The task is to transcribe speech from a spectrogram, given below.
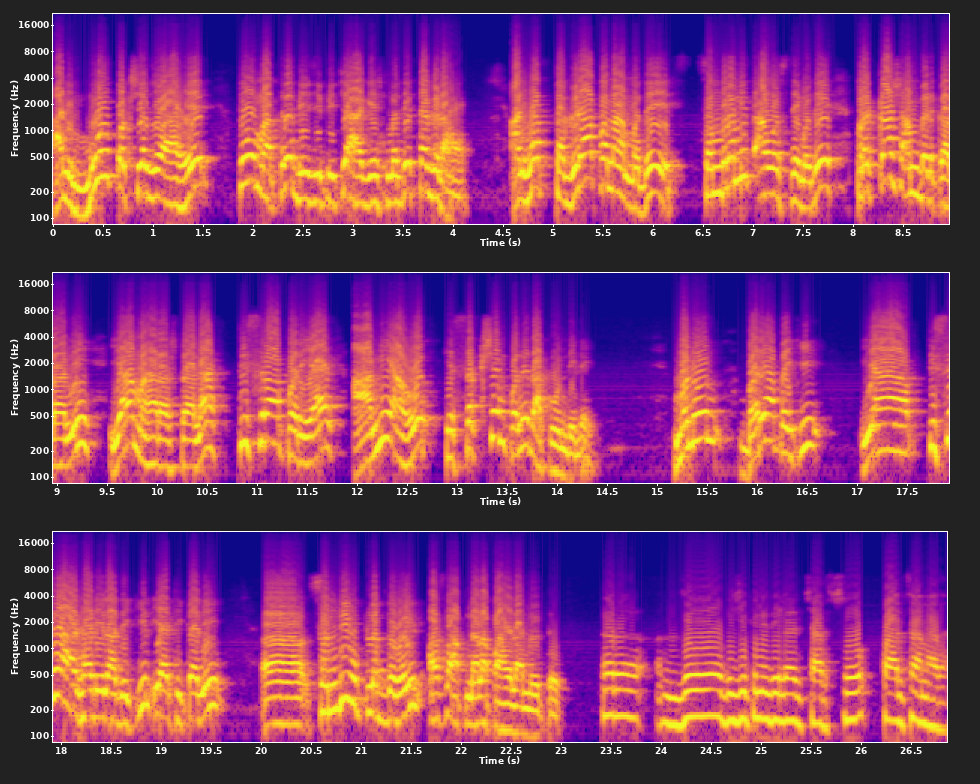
आणि मूळ पक्ष जो आहे तो मात्र बीजेपीच्या अगेन्स्टमध्ये तगडा आहे. आणि ह्या तगड्यापणामध्ये संभ्रमित अवस्थेमध्ये प्रकाश आंबेडकरांनी या महाराष्ट्राला तिसरा पर्याय आम्ही आहोत हे सक्षमपणे दाखवून दिले. म्हणून बऱ्यापैकी या तिसऱ्या आघाडीला देखील या ठिकाणी अं, संधी उपलब्ध होईल असं आपल्याला पाहायला मिळतं. तर जो बीजेपीने दिला चारशे पारचा नारा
